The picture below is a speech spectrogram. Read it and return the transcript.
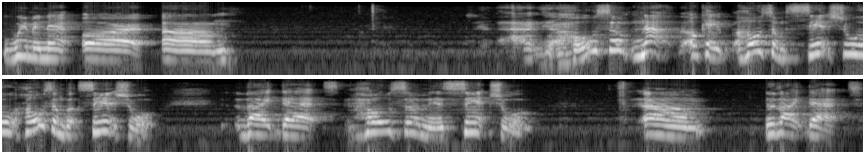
women that are um, uh, wholesome, not okay, wholesome, sensual, wholesome but sensual, like that, wholesome and sensual, um, like that.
